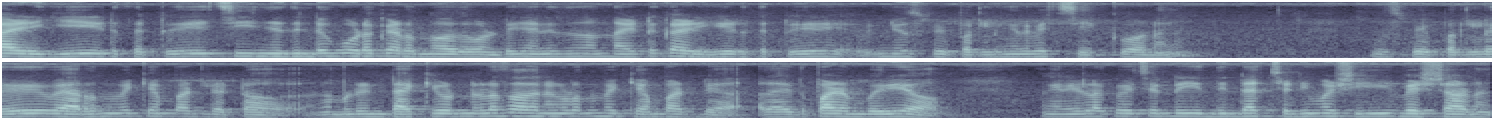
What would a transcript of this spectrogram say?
കഴുകി എടുത്തിട്ട് ചീഞ്ഞതിന്റെ കൂടെ കിടന്നു. അതുകൊണ്ട് ഞാനിത് നന്നായിട്ട് കഴുകി എടുത്തിട്ട് ന്യൂസ് പേപ്പറിൽ ഇങ്ങനെ വെച്ചേക്കുവാണ്. ന്യൂസ് പേപ്പറിൽ വേറെ ഒന്നും വെക്കാൻ പാടില്ല കേട്ടോ. നമ്മൾ ഉണ്ടാക്കി കൊണ്ടുള്ള സാധനങ്ങളൊന്നും വെക്കാൻ പാടില്ല. അതായത് പഴംപൊരിയോ അങ്ങനെയുള്ളതൊക്കെ വെച്ചിട്ടുണ്ടെങ്കിൽ ഇതിന്റെ അച്ചടി മഷി വിഷമാണ്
